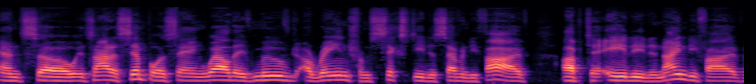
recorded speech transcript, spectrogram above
And so it's not as simple as saying, well, they've moved a range from 60 to 75 up to 80 to 95.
